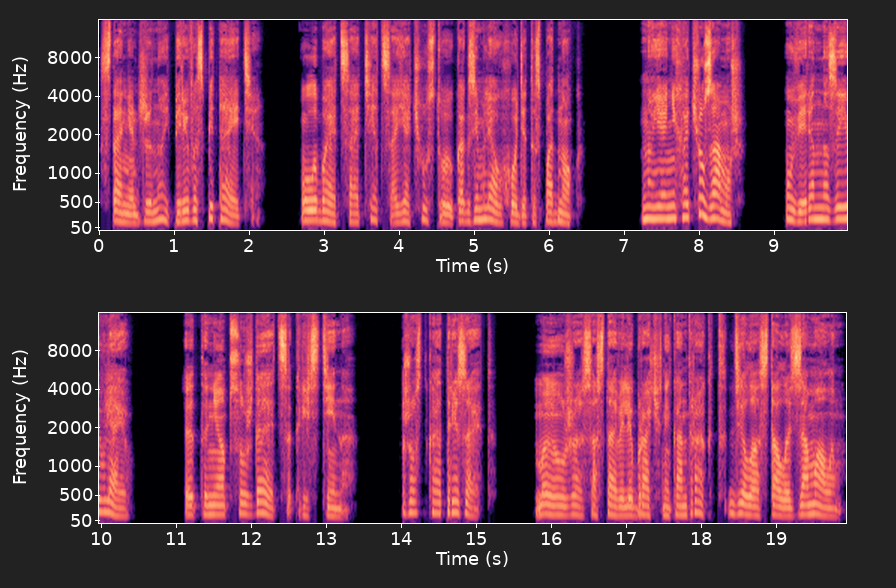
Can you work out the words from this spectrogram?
Станет женой, перевоспитаете». Улыбается отец, а я чувствую, как земля уходит из-под ног. «Но я не хочу замуж», — уверенно заявляю. «Это не обсуждается, Кристина». Жестко отрезает. «Мы уже составили брачный контракт, дело осталось за малым.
